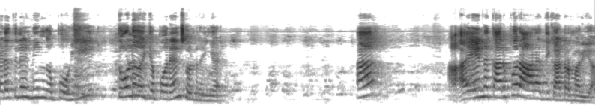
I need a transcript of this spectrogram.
இடத்துல நீங்கள் போய் தொழு வைக்க போகிறேன்னு சொல்கிறீங்க ஆ? என்னை கற்பூர ஆராத்தி காட்டுற மாதிரியா?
